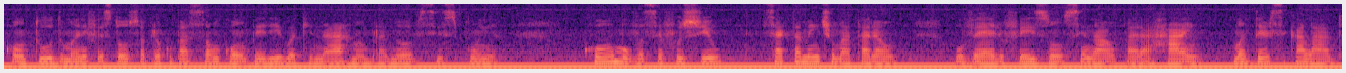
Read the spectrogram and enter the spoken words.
Contudo, manifestou sua preocupação com o perigo a que Narman Branov se expunha. Como você fugiu? Certamente o matarão. O velho fez um sinal para Haim manter-se calado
